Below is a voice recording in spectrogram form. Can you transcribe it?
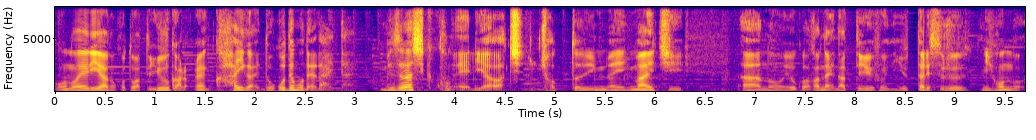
このエリアのことはって言うからね。海外どこでもだよ大体。珍しくこのエリアはちょっといまいちあのよくわかんないなっていうふうに言ったりする日本の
